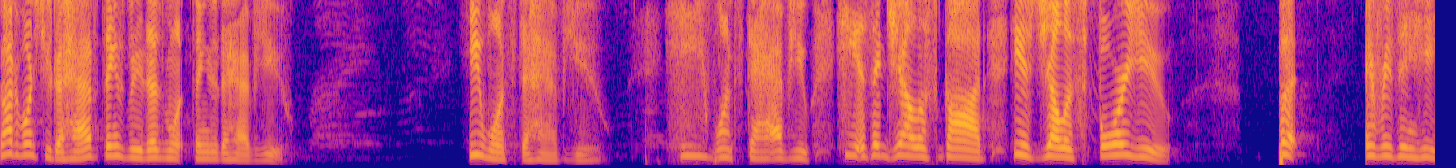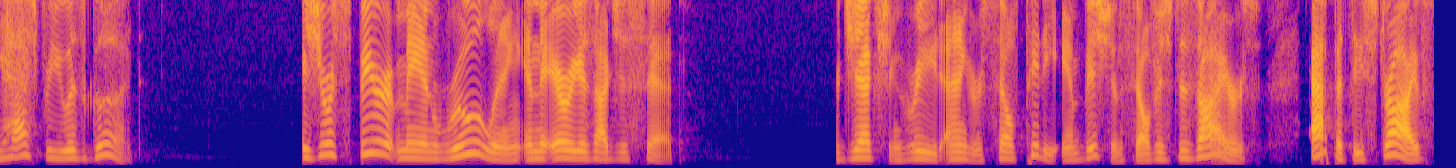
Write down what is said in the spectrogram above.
God wants you to have things, but He doesn't want things to have you. He wants to have you. He wants to have you. He is a jealous God. He is jealous for you. But everything He has for you is good. Is your spirit man ruling in the areas I just said? Rejection, greed, anger, self pity, ambition, selfish desires, apathy, strife.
